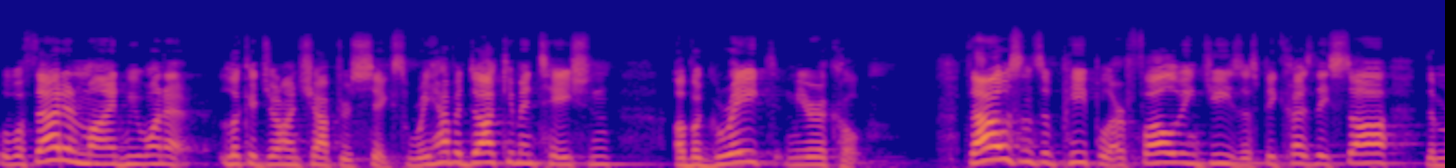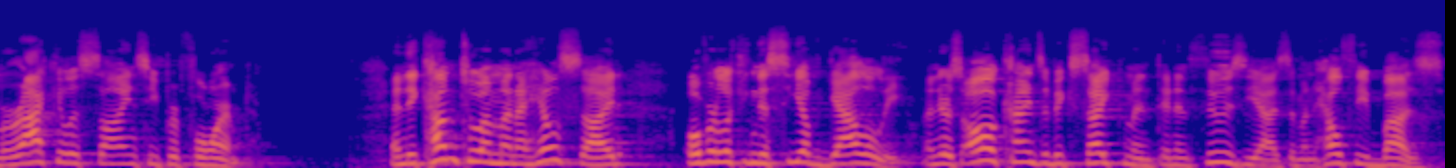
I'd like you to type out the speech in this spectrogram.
Well, with that in mind, we want to look at John chapter 6, where we have a documentation of a great miracle. Thousands of people are following Jesus because they saw the miraculous signs he performed. And they come to him on a hillside overlooking the Sea of Galilee. And there's all kinds of excitement and enthusiasm and healthy buzz.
